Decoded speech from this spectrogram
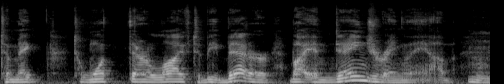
to make to want their life to be better by endangering them. Mm-hmm.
